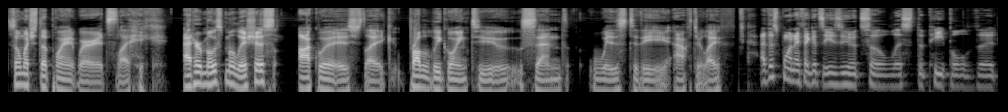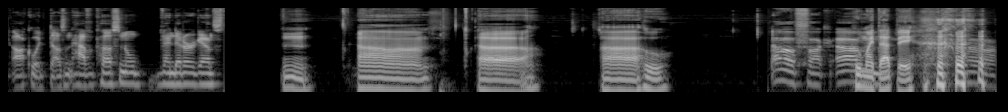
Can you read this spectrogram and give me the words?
So much to the point where it's like at her most malicious, Aqua is like probably going to send Wiz to the afterlife At this point, I think it's easier to list the people that Aqua doesn't have a personal vendetta against. Mm. Um. Uh. Uh. Who? Oh fuck. Um, Who might that be? oh,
